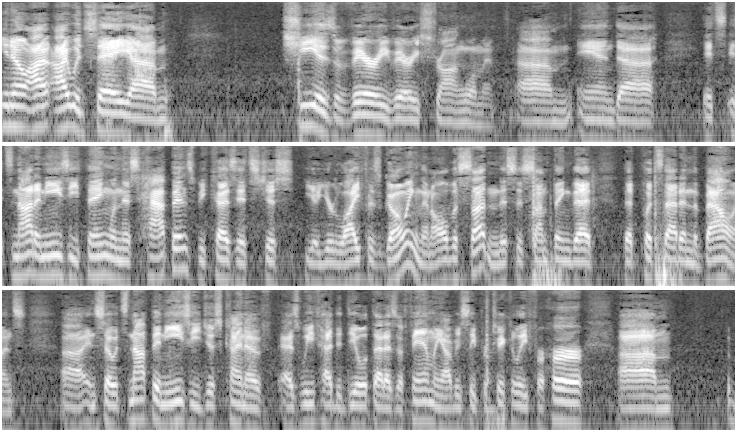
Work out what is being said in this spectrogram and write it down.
You know, I, I would say um, she is a very, very strong woman, um, and uh, it's it's not an easy thing when this happens because it's just you know, your life is going. Then all of a sudden, this is something that that puts that in the balance. Uh, and so it's not been easy, just kind of as we've had to deal with that as a family, obviously, particularly for her. Um,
